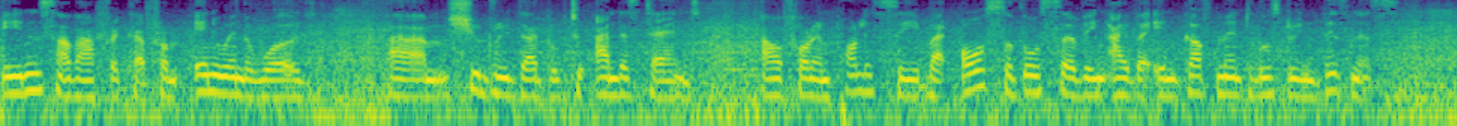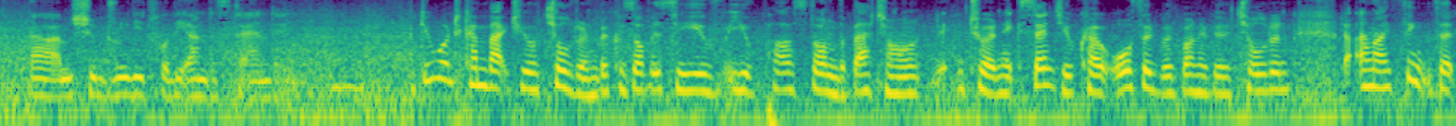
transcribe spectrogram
in South Africa from anywhere in the world um, should read that book to understand our foreign policy, but also those serving either in government, those doing business, um, should read it for the understanding do want to come back to your children because obviously you've, you've passed on the baton to an extent. You've co authored with one of your children. And I think that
